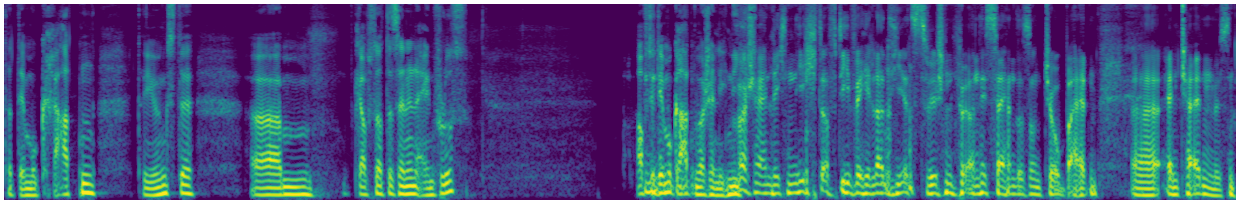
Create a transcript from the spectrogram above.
der Demokraten, der jüngste. Ähm, glaubst du, hat das einen Einfluss? Auf die Demokraten wahrscheinlich nicht. Wahrscheinlich nicht auf die Wähler, die jetzt zwischen Bernie Sanders und Joe Biden äh, entscheiden müssen.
